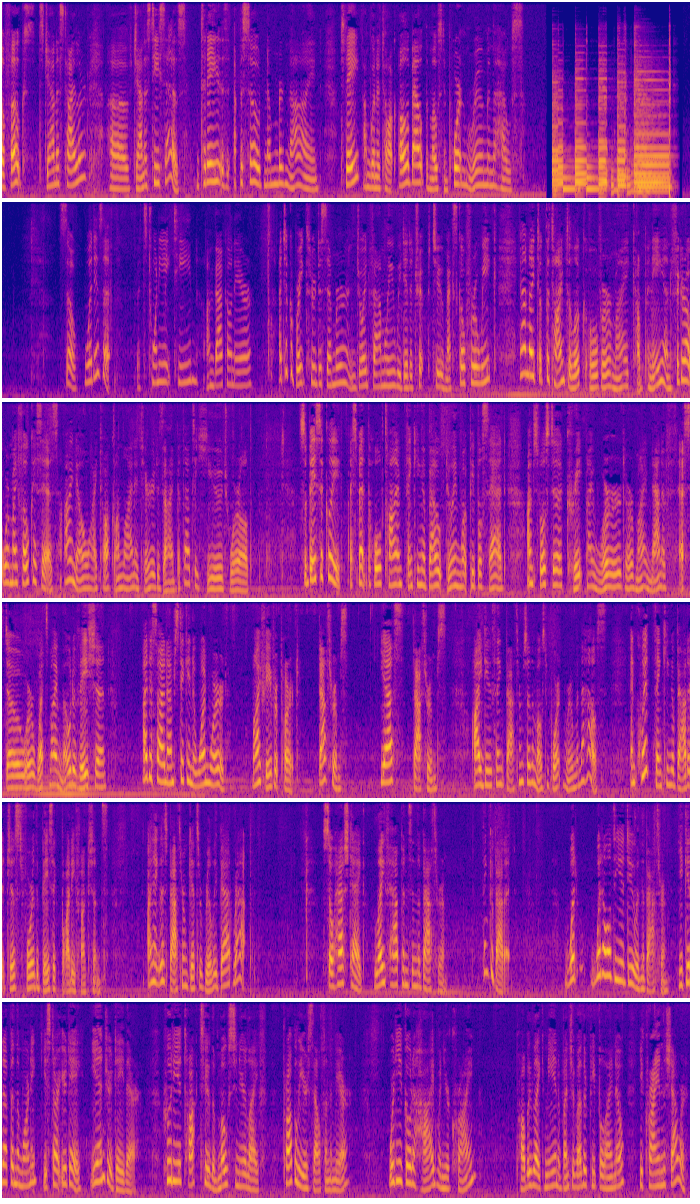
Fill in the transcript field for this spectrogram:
Hello, folks. It's Janice Tyler of Janice T Says. Today is episode number nine. Today I'm going to talk all about the most important room in the house. So, what is it? It's 2018. I'm back on air. I took a break through December, enjoyed family. We did a trip to Mexico for a week, and I took the time to look over my company and figure out where my focus is. I know I talk online interior design, but that's a huge world. So basically, I spent the whole time thinking about doing what people said. I'm supposed to create my word or my manifesto or what's my motivation. I decide I'm sticking to one word my favorite part bathrooms. Yes, bathrooms. I do think bathrooms are the most important room in the house. And quit thinking about it just for the basic body functions. I think this bathroom gets a really bad rap. So, hashtag life happens in the bathroom. Think about it. What, what all do you do in the bathroom? You get up in the morning, you start your day, you end your day there. Who do you talk to the most in your life? Probably yourself in the mirror. Where do you go to hide when you're crying? Probably like me and a bunch of other people I know, you cry in the shower.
